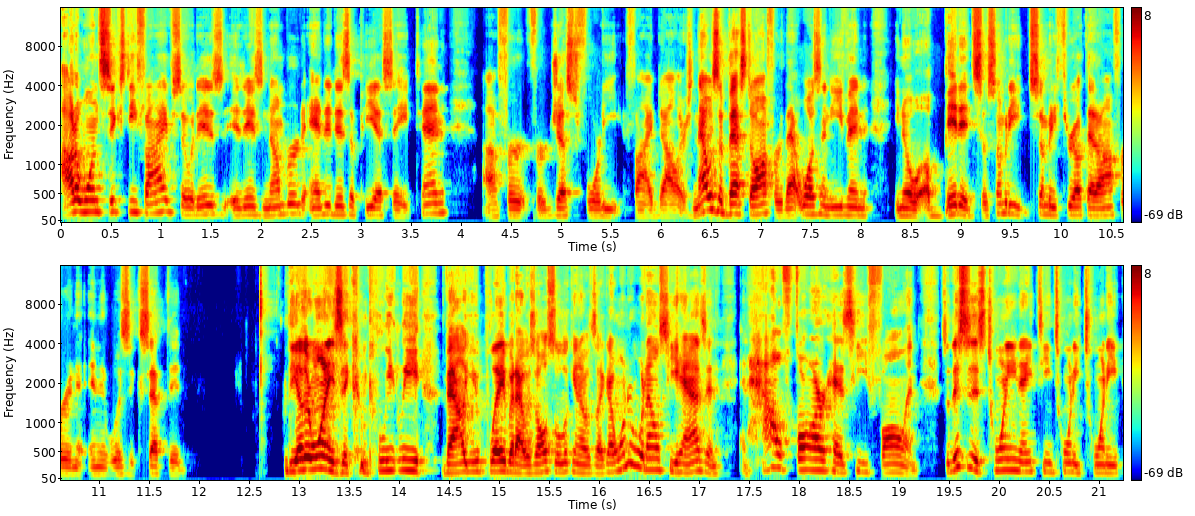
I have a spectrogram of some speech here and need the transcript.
out of 165. So it is it is numbered and it is a PSA 10. Uh, for for just forty five dollars, and that was the best offer. That wasn't even you know a bidded. So somebody somebody threw out that offer and, and it was accepted the other one is a completely value play, but I was also looking, I was like, I wonder what else he has and, and how far has he fallen? So this is his 2019 2020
